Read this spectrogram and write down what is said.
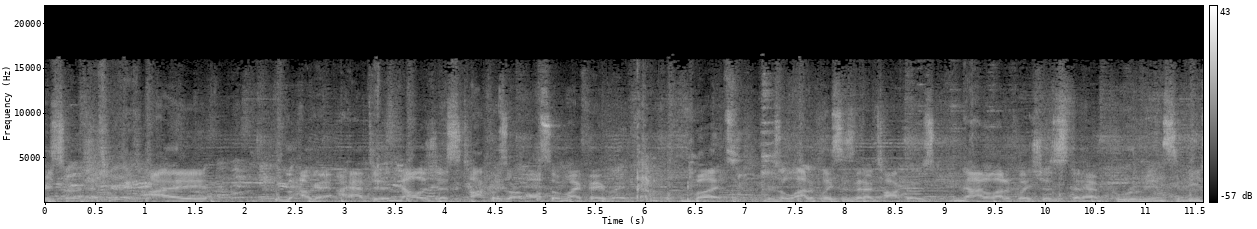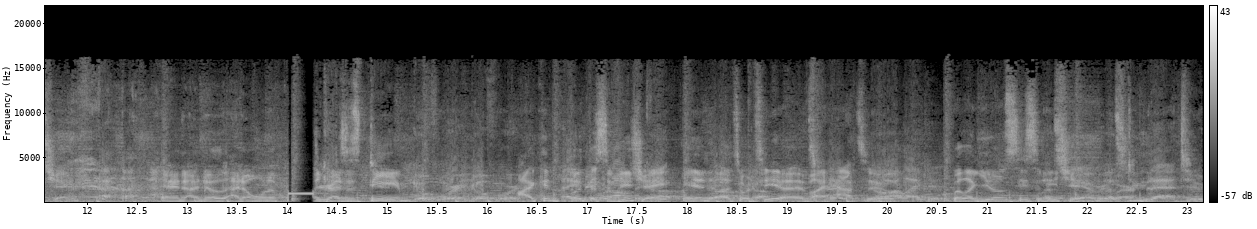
Research. That's great. I okay, I have to acknowledge this. Tacos are also my favorite, but there's a lot of places that have tacos, not a lot of places that have Peruvian ceviche. And I know I don't want to f- your guys' theme. Go for it. Go for it. I can Hey, put the the ceviche cuff. in a the tortilla if I great. have to. No, I like it. But like you don't see ceviche everywhere. Let's do that too.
